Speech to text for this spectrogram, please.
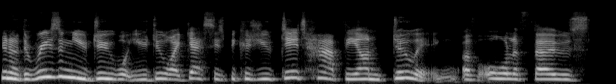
you know, the reason you do what you do, I guess, is because you did have the undoing of all of those,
